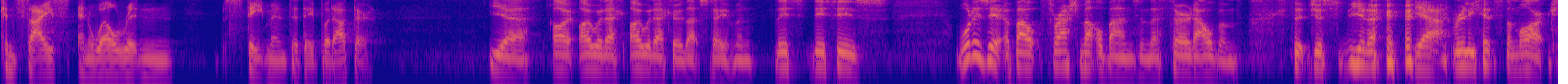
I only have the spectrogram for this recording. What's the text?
concise and well written statement that they put out there. Yeah, I, I would I would echo that statement. This this is what is it about thrash metal bands and their third album that just you know Yeah. really hits the mark.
